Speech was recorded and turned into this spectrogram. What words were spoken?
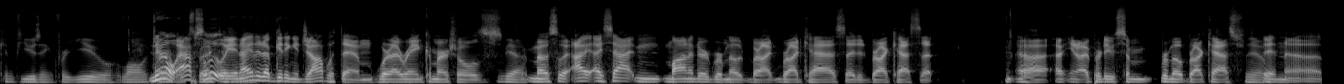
confusing for you long. Term. No, absolutely. And I ended up getting a job with them where I ran commercials. Yeah. Mostly, I, I sat and monitored remote broad- broadcasts. I did broadcasts that, uh, you know, I produced some remote broadcasts Yeah. in uh,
